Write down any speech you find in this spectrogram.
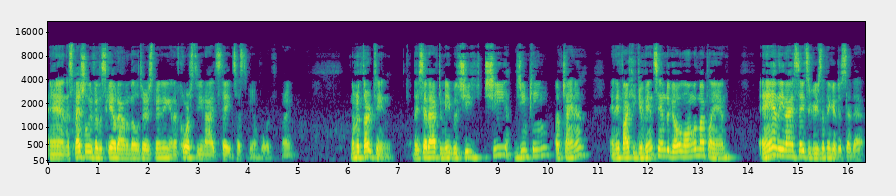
and especially for the scale down of military spending. And of course, the United States has to be on board, right? Number 13, they said I have to meet with Xi, Xi Jinping of China. And if I can convince him to go along with my plan, and the United States agrees, I think I just said that,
